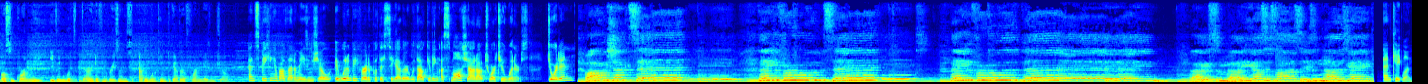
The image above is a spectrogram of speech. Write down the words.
Most importantly, even with very different reasons, everyone came together for an amazing show. And speaking about that amazing show, it wouldn't be fair to put this together without giving a small shout out to our two winners Jordan. I thank you for all the mistakes, thank you for all the pain. I guess somebody else's loss is another's gain. And Caitlin.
